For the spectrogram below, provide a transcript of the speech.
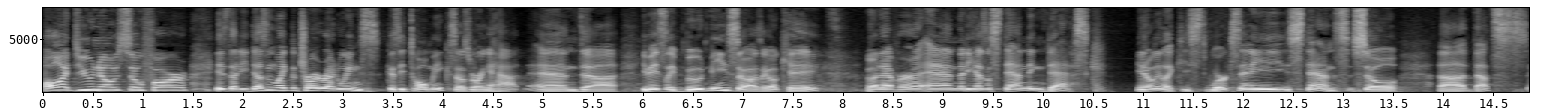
all I do know so far is that he doesn't like Detroit Red Wings because he told me because I was wearing a hat, and uh, he basically booed me. So I was like, okay, whatever. And that he has a standing desk. You know, like he works and he stands. So uh, that's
